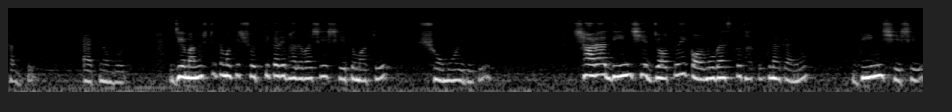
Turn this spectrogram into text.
থাকবে। এক নম্বর, যে মানুষটি তোমাকে সত্যিকারে ভালোবাসে, সে তোমাকে সময় দেবে। সারা দিন সে যতই কর্মব্যস্ত থাকুক না কেন, দিন শেষে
